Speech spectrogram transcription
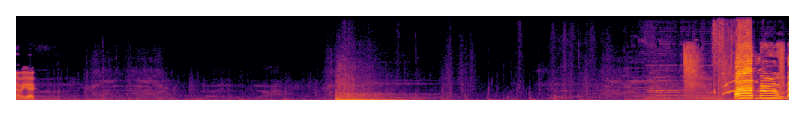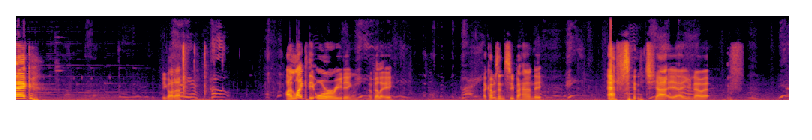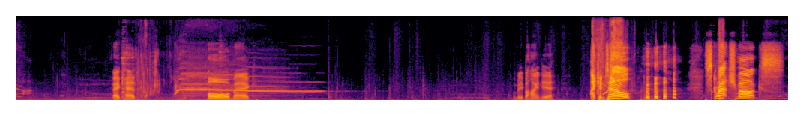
There we go. Bad move, Meg! You got her. I like the aura reading ability. That comes in super handy. F's in chat, yeah, you know it. Meghead. Poor Meg. Somebody behind here. I can tell! Scratch marks!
